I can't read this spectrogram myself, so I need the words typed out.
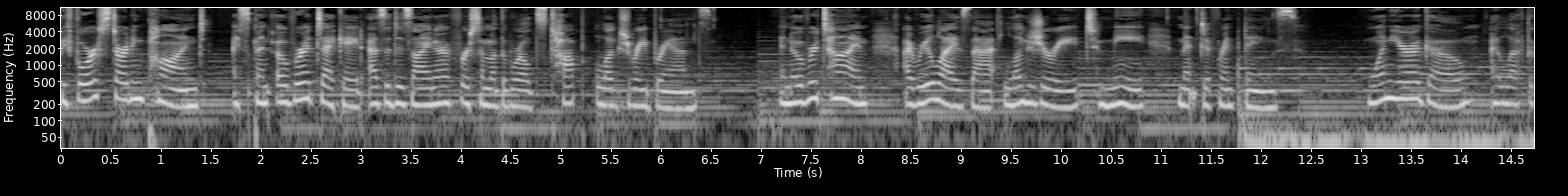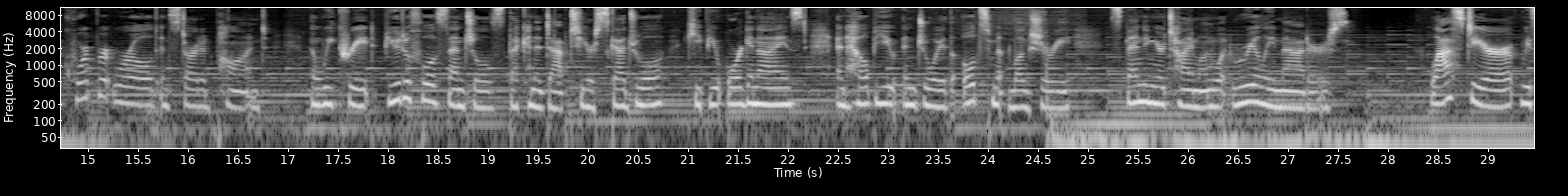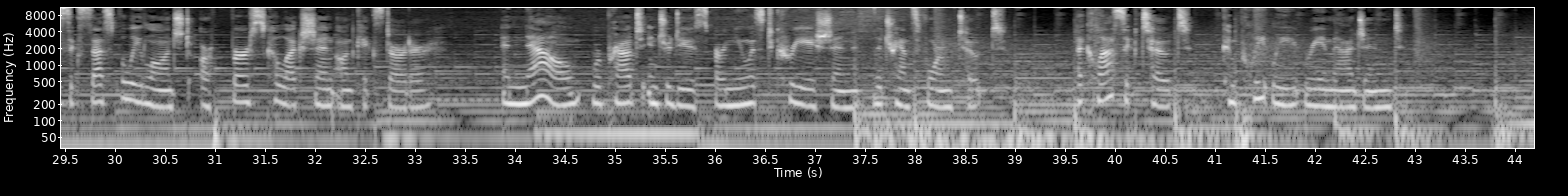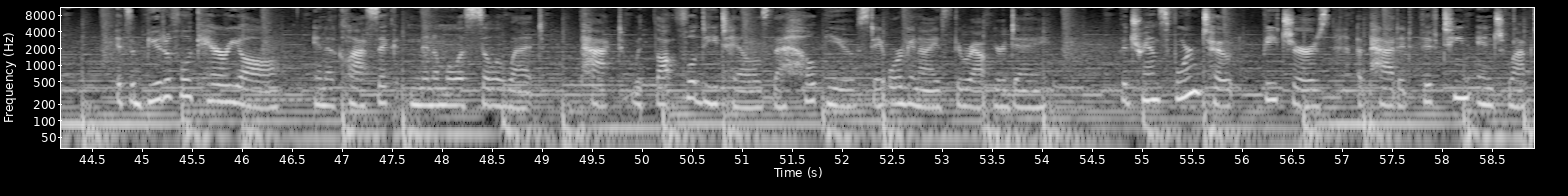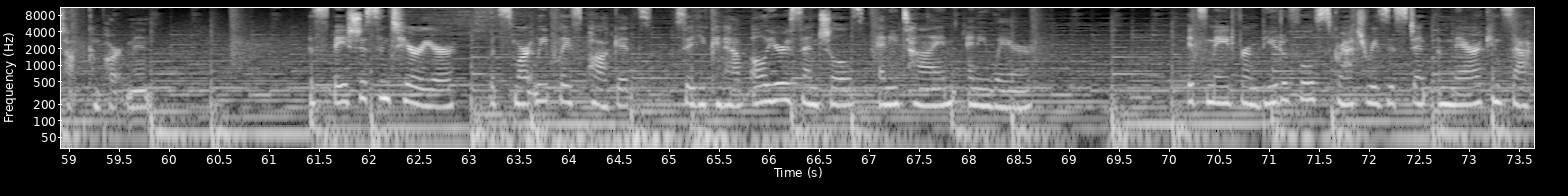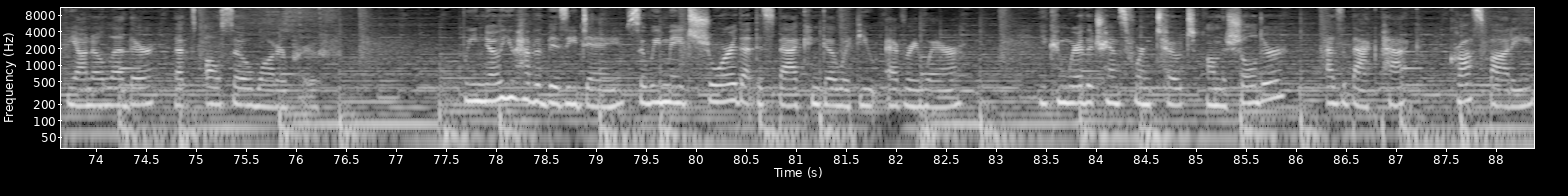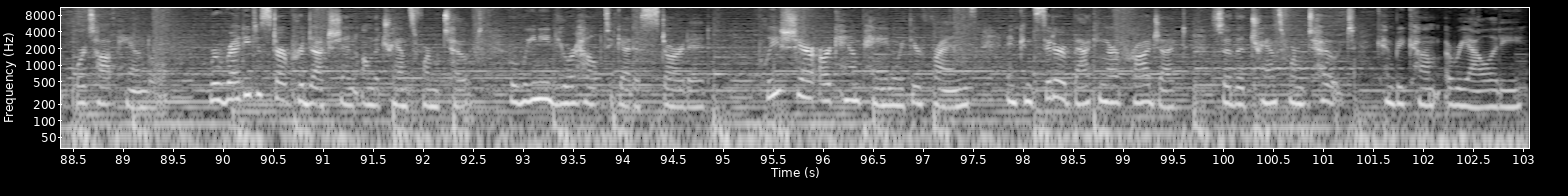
Before starting Pond, I spent over a decade as a designer for some of the world's top luxury brands. And over time, I realized that luxury to me meant different things. One year ago, I left the corporate world and started Pond, and we create beautiful essentials that can adapt to your schedule, keep you organized, and help you enjoy the ultimate luxury, spending your time on what really matters. Last year, we successfully launched our first collection on Kickstarter. And now we're proud to introduce our newest creation, the Transform Tote. A classic tote, completely reimagined. It's a beautiful carry all in a classic minimalist silhouette, packed with thoughtful details that help you stay organized throughout your day. The Transform Tote features a padded 15 inch laptop compartment, a spacious interior with smartly placed pockets so you can have all your essentials anytime, anywhere. It's made from beautiful scratch resistant American Saffiano leather that's also waterproof. We know you have a busy day, so we made sure that this bag can go with you everywhere. You can wear the Transform tote on the shoulder, as a backpack, crossbody, or top handle. We're ready to start production on the Transform tote, but we need your help to get us started. Please share our campaign with your friends and consider backing our project so the Transform tote can become a reality.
